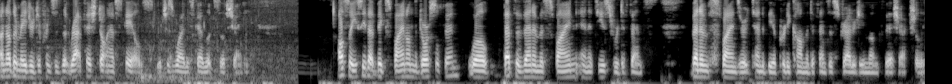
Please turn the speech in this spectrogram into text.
Another major difference is that ratfish don't have scales, which is why this guy looks so shiny. Also, you see that big spine on the dorsal fin? Well, that's a venomous spine, and it's used for defense. Venomous spines are, tend to be a pretty common defensive strategy among fish, actually.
